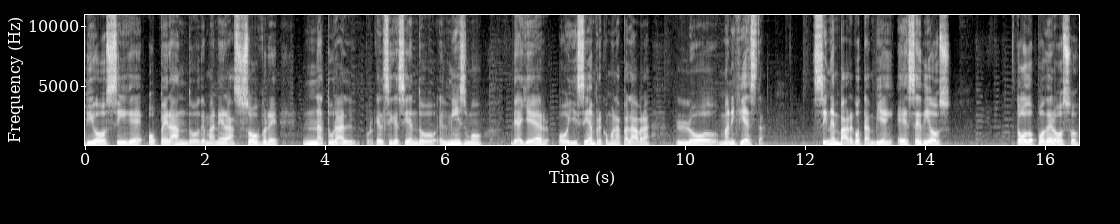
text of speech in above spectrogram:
Dios sigue operando de manera sobrenatural, porque Él sigue siendo el mismo de ayer, hoy y siempre, como la palabra lo manifiesta. Sin embargo, también ese Dios todopoderoso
